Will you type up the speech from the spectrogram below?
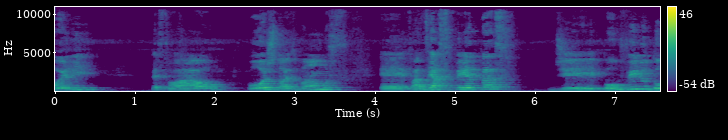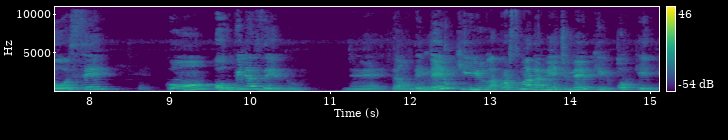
Oi, pessoal. Hoje nós vamos é, fazer as petas de polvilho doce com polvilho azedo. Né? Então, tem meio quilo, aproximadamente meio quilo. Por quê?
